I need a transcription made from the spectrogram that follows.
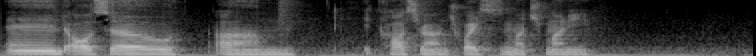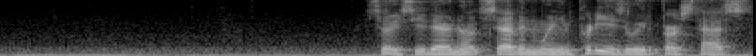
And also, um, it costs around twice as much money So you see there Note 7 winning pretty easily the first test.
